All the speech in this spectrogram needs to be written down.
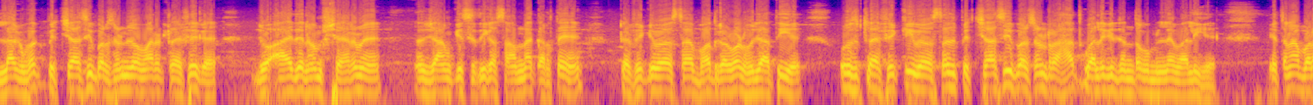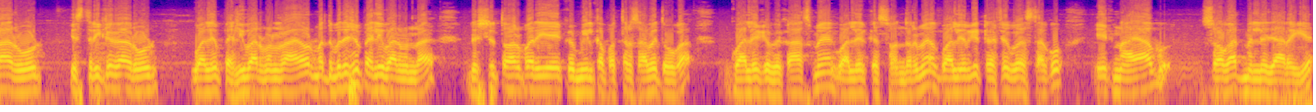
लगभग पिचासी परसेंट जो हमारा ट्रैफ़िक है, जो आए दिन हम शहर में जाम की स्थिति का सामना करते हैं, ट्रैफ़िक की व्यवस्था बहुत गड़बड़ हो जाती है। उस ट्रैफ़िक की व्यवस्था से पिचासी परसेंट राहत ग्वालियर की जनता को मिलने वाली है। इतना बड़ा रोड, इस तरीके का रोड ग्वालियर पहली बार बन रहा है और मध्य प्रदेश में पहली बार बन रहा है। निश्चित तौर पर ये एक मील का पत्थर साबित होगा। ग्वालियर के विकास में, ग्वालियर के सौंदर्य में ग्वालियर की ट्रैफ़िक व्यवस्था को एक नायाब सौगात मिलने जा रही है।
